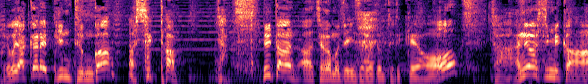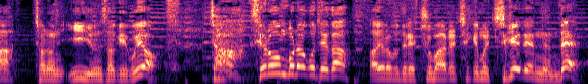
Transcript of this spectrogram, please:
그리고 약간의 빈틈과 아, 식탐. 자, 일단 아, 제가 먼저 인사를 좀 드릴게요. 자, 안녕하십니까. 저는 이윤석이고요. 자, 새로운 분하고 제가 아, 여러분들의 주말을 책임을 지게 됐는데,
